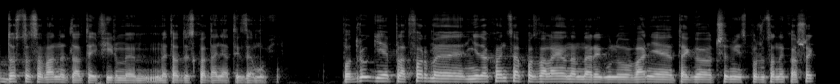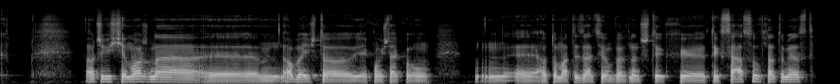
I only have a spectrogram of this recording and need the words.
dostosowane dla tej firmy metody składania tych zamówień. Po drugie, platformy nie do końca pozwalają nam na regulowanie tego, czym jest porzucony koszyk. Oczywiście można obejść to jakąś taką automatyzacją wewnątrz tych, tych SaaSów, natomiast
